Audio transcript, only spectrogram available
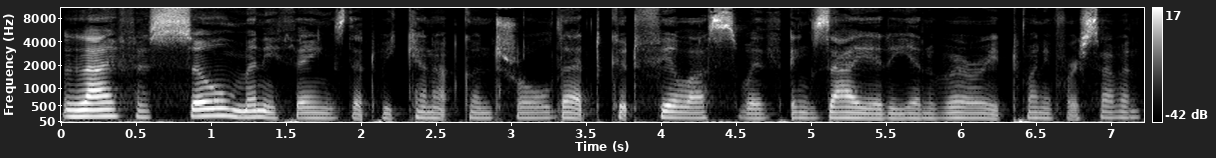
Life has so many things that we cannot control that could fill us with anxiety and worry 24 7.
